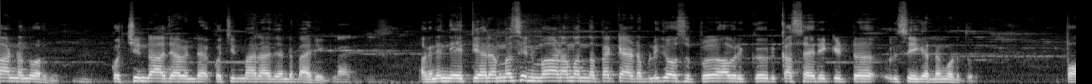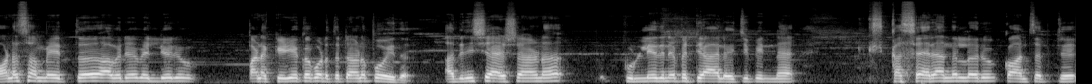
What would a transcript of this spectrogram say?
കാണണമെന്ന് പറഞ്ഞു. കൊച്ചിൻ രാജാവിന്റെ കൊച്ചിൻ മഹാരാജാവിന്റെ ഭാര്യയ്ക്ക്. അങ്ങനെ നേത്യാരമ്മ സിനിമ കാണാൻ വന്നപ്പോ കെ ഡബ്ല്യു ജോസഫ് അവർക്ക് ഒരു കസേരയ്ക്ക് ഇട്ട് ഒരു സ്വീകരണം കൊടുത്തു. പോണ സമയത്ത് അവർ വലിയൊരു പണക്കിഴിയൊക്കെ കൊടുത്തിട്ടാണ് പോയത്. അതിനുശേഷമാണ് പുള്ളി ഇതിനെ പറ്റി ആലോചിച്ച് പിന്നെ കസേര എന്നുള്ളൊരു കോൺസെപ്റ്റ്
